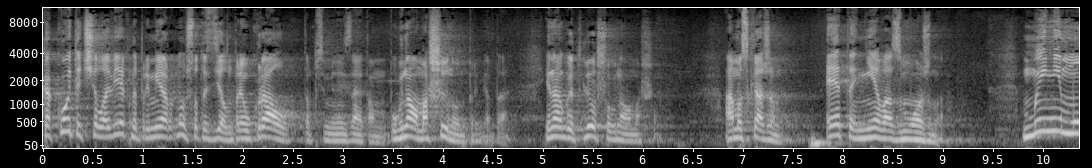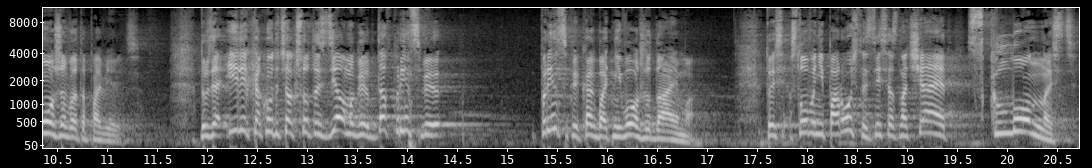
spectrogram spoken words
какой-то человек, например, ну что-то сделал, например, украл, допустим, не знаю, там, угнал машину, например, да. И нам говорит, Леша угнал машину. А мы скажем, это невозможно. Мы не можем в это поверить. Друзья, или какой-то человек что-то сделал, мы говорим, да, в принципе, в принципе, как бы от него ожидаемо. То есть слово непорочность здесь означает склонность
